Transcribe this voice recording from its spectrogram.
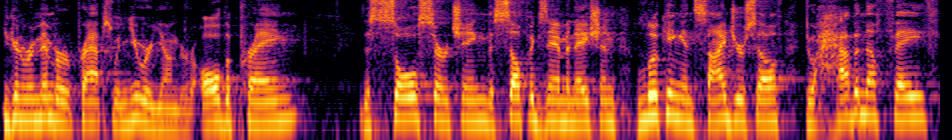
You can remember perhaps when you were younger, all the praying, the soul searching, the self examination, looking inside yourself. Do I have enough faith?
